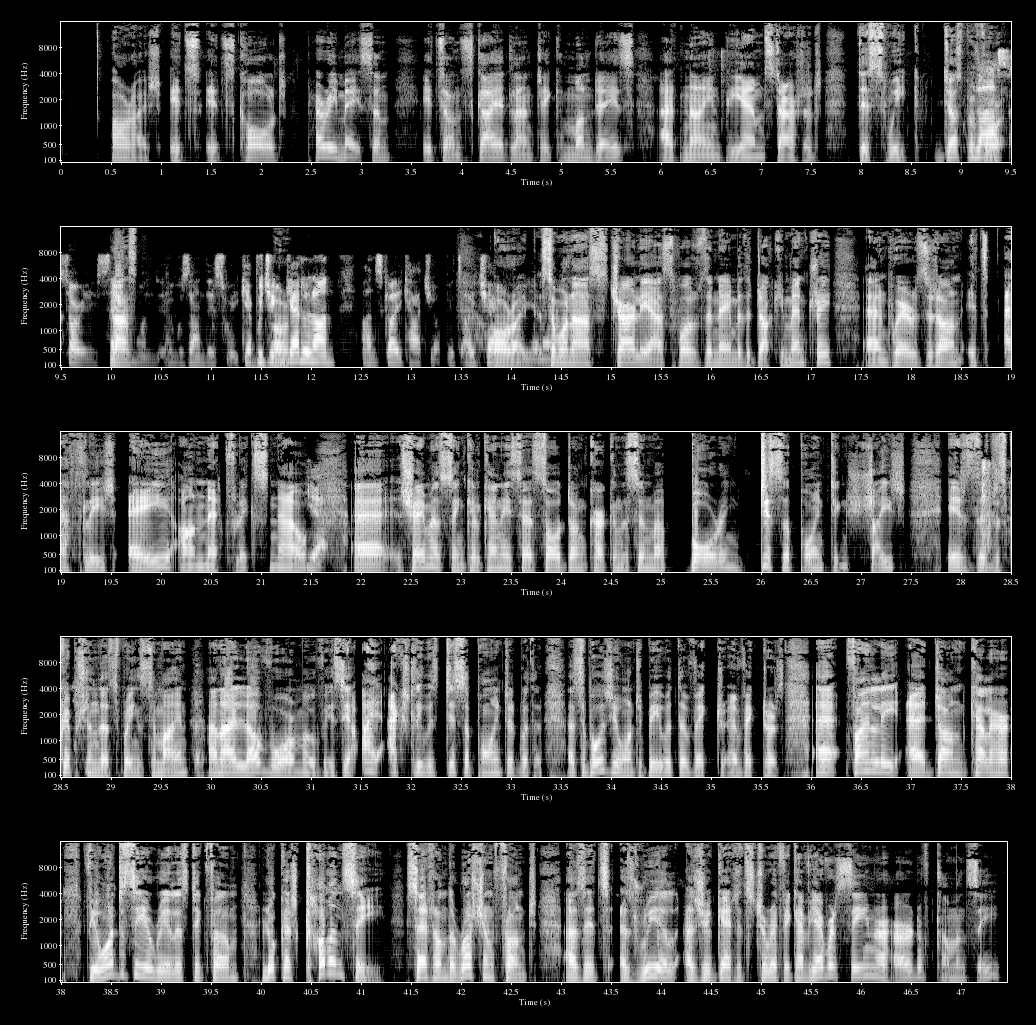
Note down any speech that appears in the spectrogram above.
All right. It's it's called Perry Mason. It's on Sky Atlantic Mondays at 9 p.m. Started this week. Just before. Last, sorry, second last, one it was on this week. Yeah, but you can get it on on Sky Catch Up. It's I checked. All right. Someone asked. Charlie asked, "What was the name of the documentary and where is it on?" It's Athlete A on Netflix now. Yeah. Uh, Seamus in Kilkenny says saw Dunkirk in the cinema boring, disappointing shite is the description that springs to mind. And I love war movies. Yeah, I actually was disappointed with it. I suppose you want to be with the victor, uh, victors. Uh, finally, uh, John Kelleher, if you want to see a realistic film, look at Come and See, set on the Russian front, as it's as real as you get. It's terrific. Have you ever seen or heard of Come and See?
